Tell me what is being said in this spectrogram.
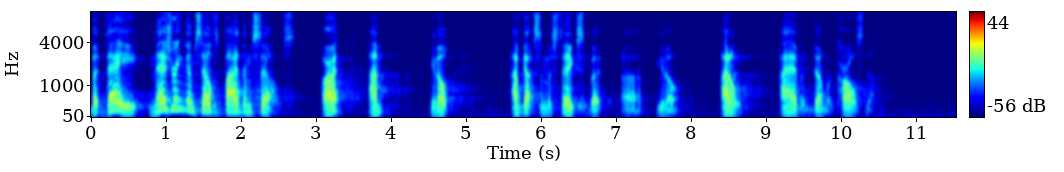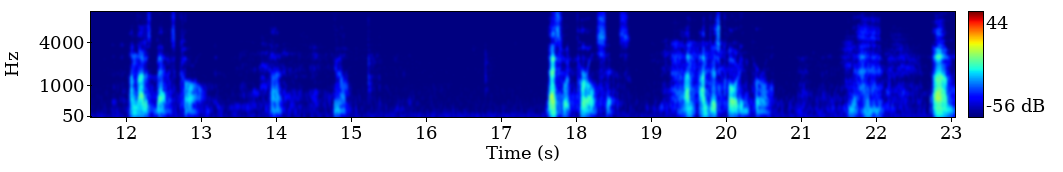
but they, measuring themselves by themselves. All right? I'm, you know, I've got some mistakes, but, uh, you know, I don't I haven't done what Carl's done. I'm not as bad as Carl. You know, that's what Pearl says. I'm, I'm just quoting Pearl. um,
